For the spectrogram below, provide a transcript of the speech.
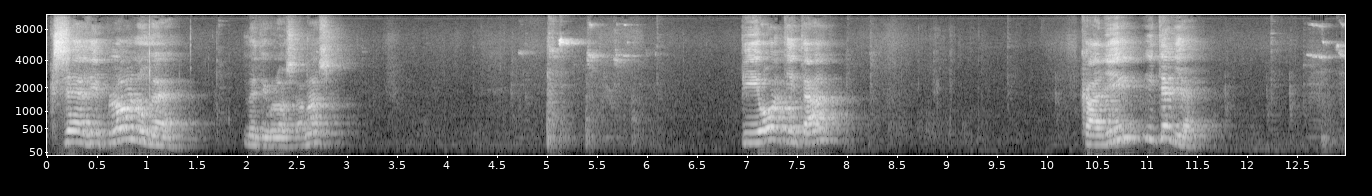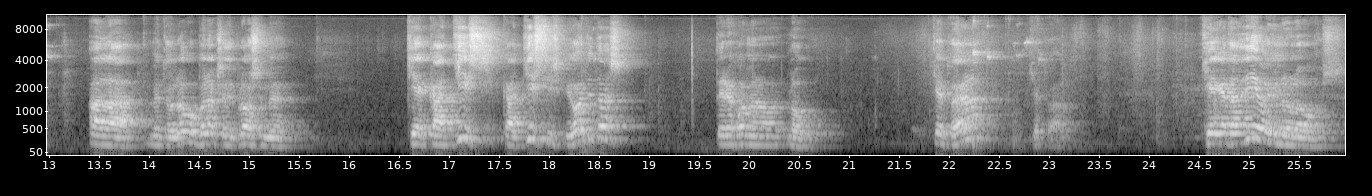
Ξεδιπλώνουμε με τη γλώσσα μας ποιότητα καλή ή τέλεια. Αλλά με τον λόγο μπορεί να ξεδιπλώσουμε και κακής, κακής της ποιότητας περιεχόμενο λόγου. Και το ένα και το άλλο. Και για τα δύο είναι ο λόγος.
